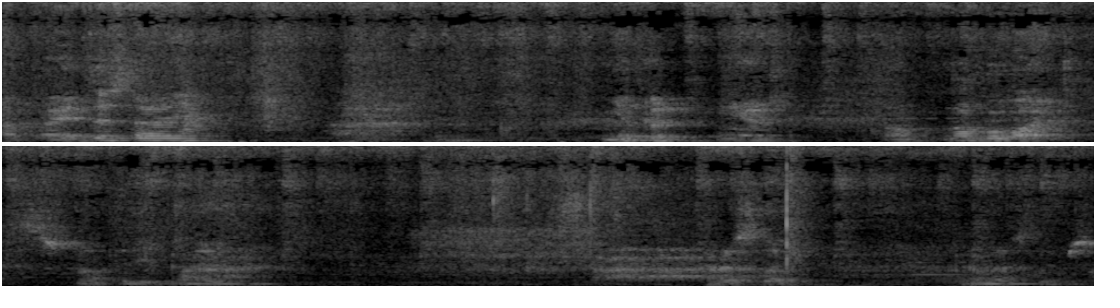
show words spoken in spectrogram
А по этой стороне? Нету? Нет. Но, но бывает. Смотри, подожди. Расслабь. Прям расслабься.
